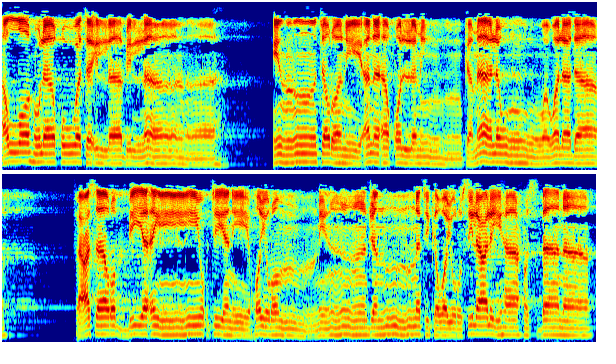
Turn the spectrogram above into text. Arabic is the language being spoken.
الله لا قوة إلا بالله. إن ترني أنا أقل منك مالا وولدا. فعسى ربي أن يؤتيني خيرا من جنتك ويرسل عليها حسبانا.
